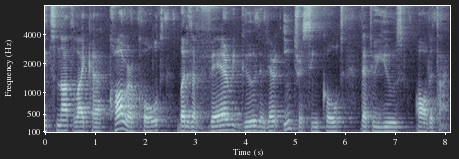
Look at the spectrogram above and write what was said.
It's not like a color cold, but it's a very good and very interesting cold that we use all the time.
